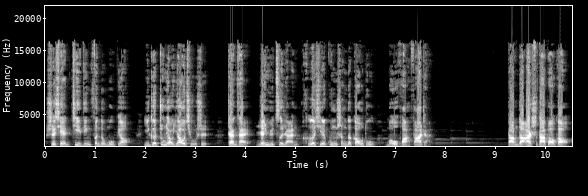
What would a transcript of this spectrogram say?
实现既定奋斗目标，一个重要要求是站在人与自然和谐共生的高度谋划发展。党的二十大报告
